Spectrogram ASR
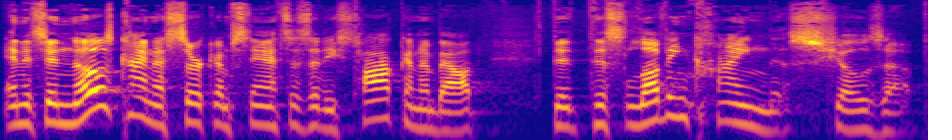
And it's in those kind of circumstances that he's talking about that this loving kindness shows up.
